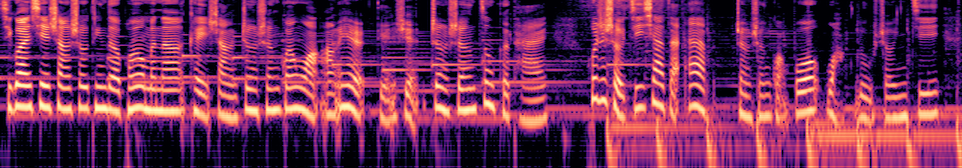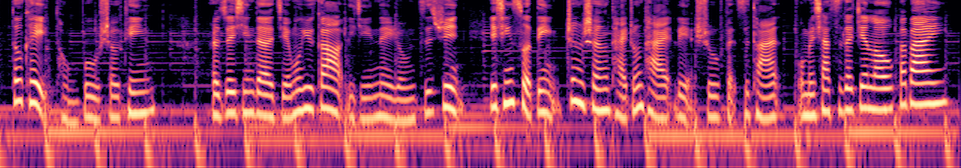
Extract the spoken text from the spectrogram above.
习惯线上收听的朋友们呢，可以上正声官网 On Air 点选正声综合台，或者手机下载 App 正声广播网络收音机，都可以同步收听。而最新的节目预告以及内容资讯，也请锁定正声台中台脸书粉丝团。我们下次再见喽，拜拜。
